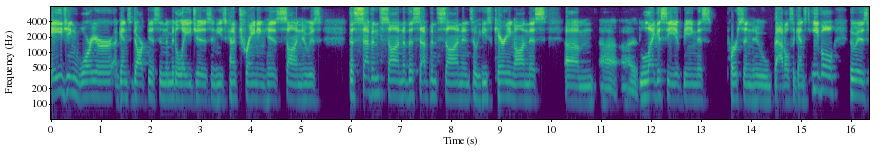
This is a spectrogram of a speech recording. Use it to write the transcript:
aging warrior against darkness in the Middle Ages, and he's kind of training his son, who is the seventh son of the seventh son, and so he's carrying on this um, uh, uh, legacy of being this person who battles against evil, who is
